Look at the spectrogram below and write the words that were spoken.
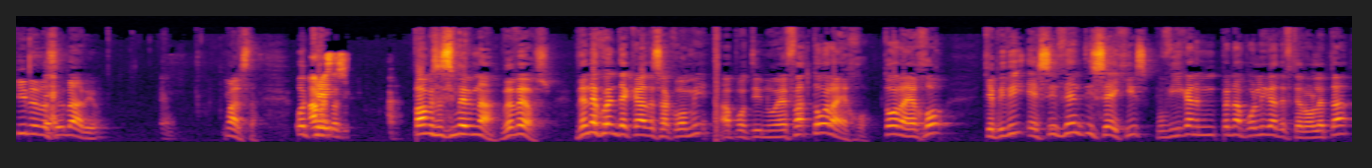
Είναι ένα σενάριο. Μάλιστα. Οκ. Πάμε στα σημεία. Πάμε στα σημερινά, βεβαίως. Δεν έχω εντεκάδες ακόμη από την UEFA. Τώρα έχω. Τώρα έχω. Και επειδή εσύ δεν τις έχεις, που βγήκαν πριν από λίγα δευτερόλεπτα,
